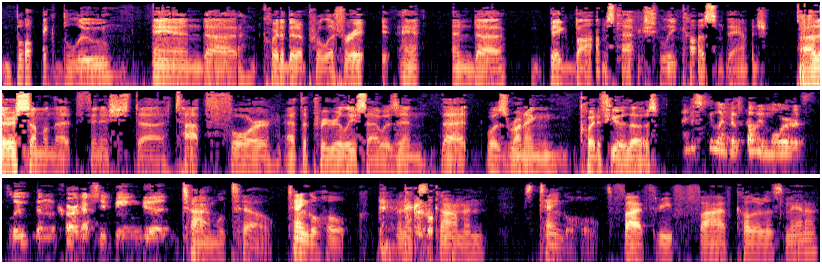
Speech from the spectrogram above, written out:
black blue and uh, quite a bit of proliferate and, and uh, big bombs to actually cause some damage. Uh, there's someone that finished uh, top four at the pre-release I was in that was running quite a few of those. I just feel like that's probably more of a fluke than the card actually being good. Time will tell. Tangle Hulk. The next common is Tangle Hulk. It's 5 3 for 5 colorless mana.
